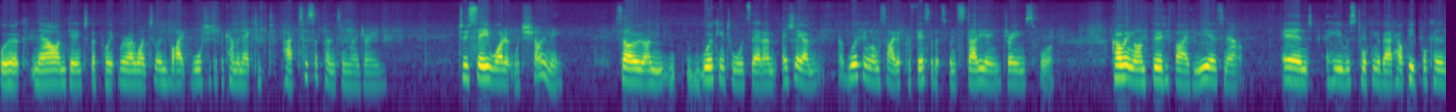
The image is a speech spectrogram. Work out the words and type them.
work, now I'm getting to the point where I want to invite water to become an active participant in my dream, to see what it would show me. So I'm working towards that. I'm actually I'm working alongside a professor that's been studying dreams for going on 35 years now, and he was talking about how people can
